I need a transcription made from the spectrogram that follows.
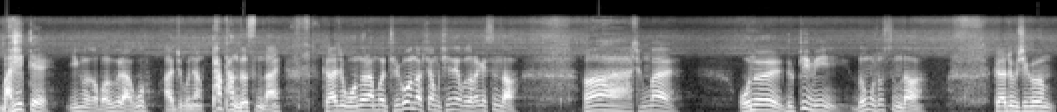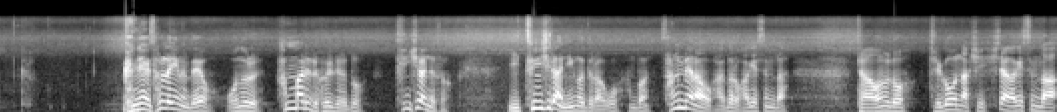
맛있게 잉어가 먹으라고 아주 그냥 팍팍 넣습니다. 그래가지고 오늘 한번 즐거운 낚시 한번 지내보도록 하겠습니다. 아, 정말 오늘 느낌이 너무 좋습니다. 그래가지고 지금 굉장히 설레이는데요. 오늘 한 마리를 걸더라도 튼실한 녀석, 이 튼실한 잉어들하고 한번 상면하고 가도록 하겠습니다. 자, 오늘도 즐거운 낚시 시작하겠습니다.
